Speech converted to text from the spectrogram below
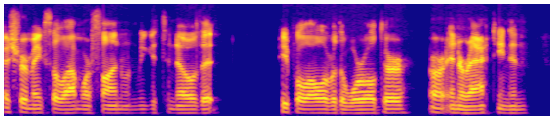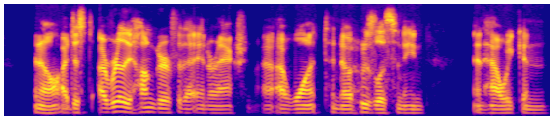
it sure makes it a lot more fun when we get to know that people all over the world are are interacting and you know i just i really hunger for that interaction i, I want to know who's listening and how we can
